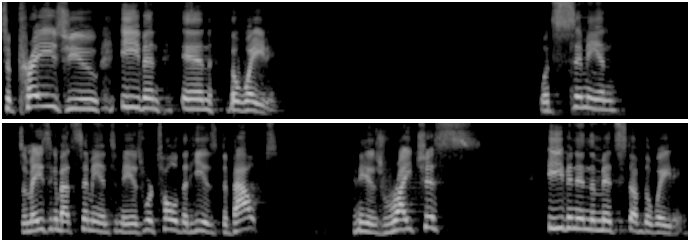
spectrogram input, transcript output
to praise you even in the waiting. What Simeon, what's amazing about Simeon to me is we're told that he is devout and he is righteous even in the midst of the waiting.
